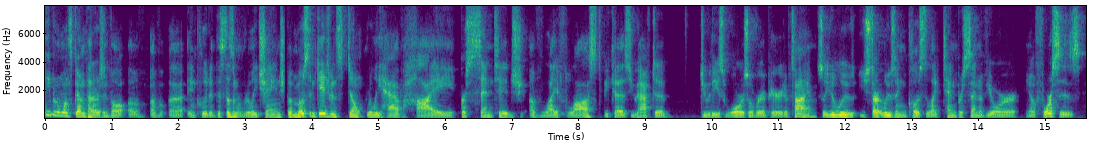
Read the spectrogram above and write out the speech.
even once gunpowder is involved of, of uh, included this doesn't really change but most engagements don't really have high percentage of life lost because you have to do these wars over a period of time so you lose you start losing close to like 10% of your you know forces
